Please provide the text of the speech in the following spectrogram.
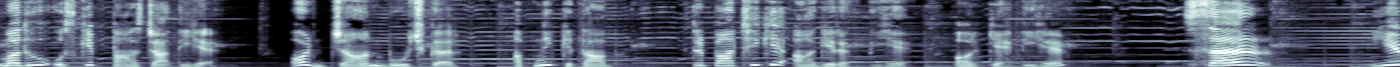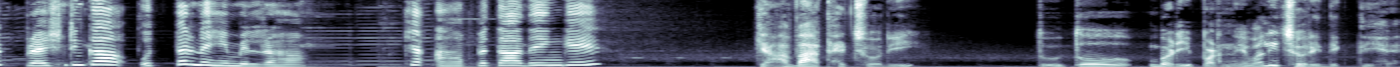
मधु उसके पास जाती है और जानबूझकर अपनी किताब त्रिपाठी के आगे रखती है। और कहती है, सर, ये प्रश्न का उत्तर नहीं मिल रहा। क्या आप बता देंगे? क्या बात है छोरी? तू तो बड़ी पढ़ने वाली छोरी दिखती है।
